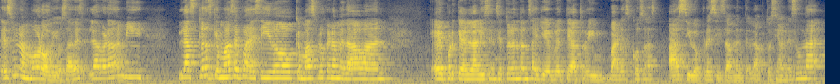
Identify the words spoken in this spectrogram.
es un amor-odio, ¿sabes? La verdad a mí, las clases que más he padecido, que más flojera me daban, eh, porque en la licenciatura en danza llevé teatro y varias cosas, ha sido precisamente la actuación. Es una...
